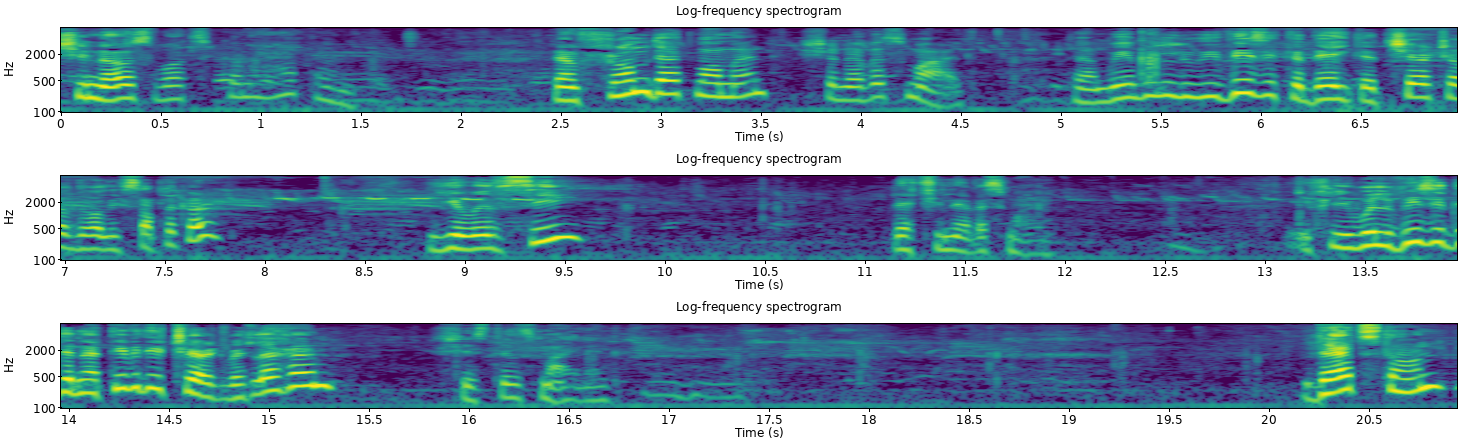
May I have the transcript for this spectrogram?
she knows what's going to happen. Then from that moment, she never smiled. Then we will revisit the Church of the Holy Sepulchre. You will see that she never smiled. If you will visit the Nativity Church, Bethlehem, she's still smiling. That stone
